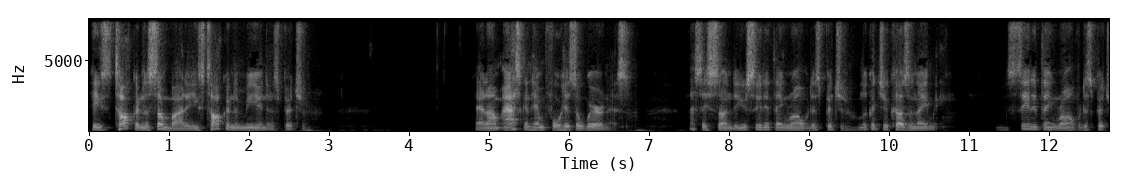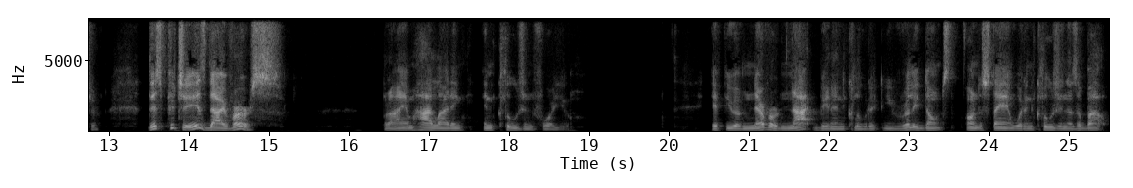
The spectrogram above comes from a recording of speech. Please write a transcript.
He's talking to somebody. He's talking to me in this picture. And I'm asking him for his awareness. I say, son, do you see anything wrong with this picture? Look at your cousin Amy. You see anything wrong with this picture? This picture is diverse, but I am highlighting inclusion for you. If you have never not been included, you really don't understand what inclusion is about.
